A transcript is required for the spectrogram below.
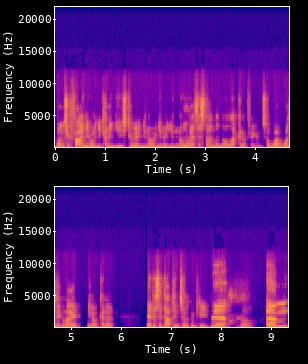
once you find your role, you're kind of used to it, and you know, you know, you know Mm. where to stand and all that kind of thing. So what was it like, you know, kind of, yeah, just adapting to a complete Yeah. role? Um,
